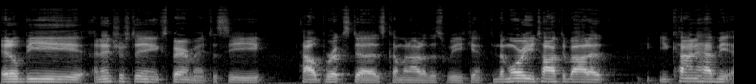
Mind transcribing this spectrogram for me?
it'll be an interesting experiment to see how Brooks does coming out of this week. And the more you talked about it, you kind of have me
